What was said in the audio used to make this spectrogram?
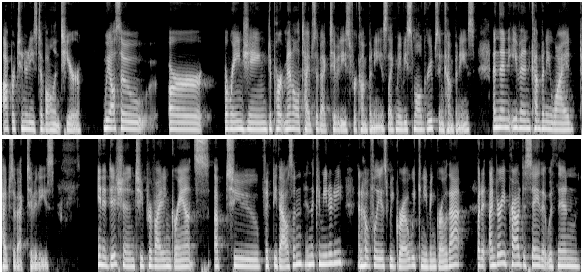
opportunities to volunteer. We also are arranging departmental types of activities for companies, like maybe small groups in companies, and then even company wide types of activities. In addition to providing grants up to 50,000 in the community. And hopefully, as we grow, we can even grow that. But I'm very proud to say that within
